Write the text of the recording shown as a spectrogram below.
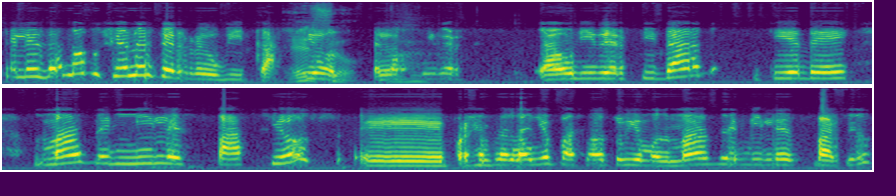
Se les dan opciones de reubicación. La, univers- la universidad tiene más de mil espacios. eh, por ejemplo, el año pasado tuvimos más de mil espacios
